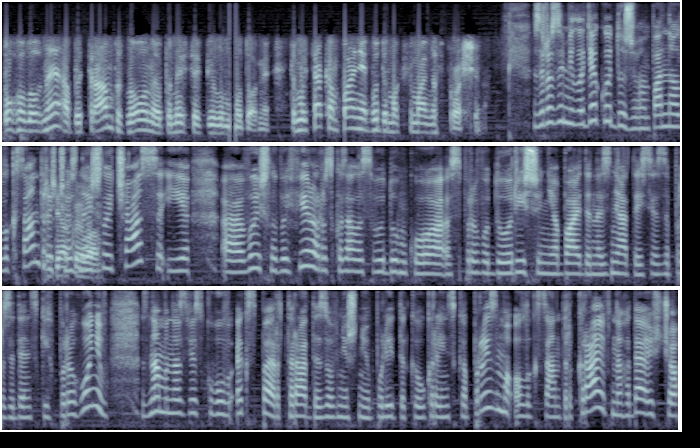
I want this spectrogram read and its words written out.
бо головне, аби Трамп знову не опинився в Білому домі. Тому ця кампанія буде максимально спрощена. Зрозуміло, дякую дуже вам, пане Олександре, що знайшли час і е, вийшли в ефір, розказали свою думку е, з приводу рішення Байдена знятися з президентських перегонів. З нами на зв'язку був експерт ради зовнішньої політики Українська призма Олександр Краєв. Нагадаю, що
